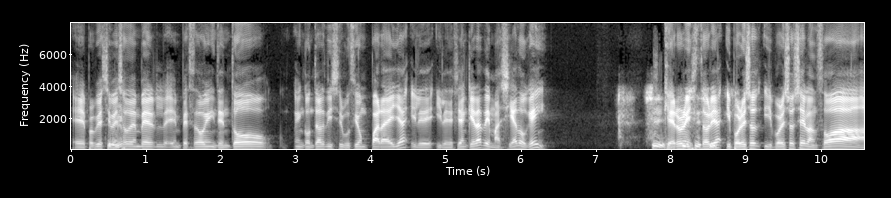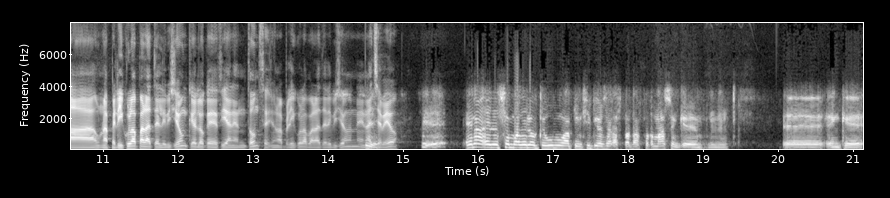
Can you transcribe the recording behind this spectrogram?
el propio Steven Soderbergh empezó, intentó encontrar distribución para ella y le, y le decían que era demasiado gay. Sí, que era una historia y por eso y por eso se lanzó a, una película para televisión, que es lo que decían entonces, una película para televisión en HBO. Era ese modelo que hubo a principios de las plataformas en que mm, eh, en que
